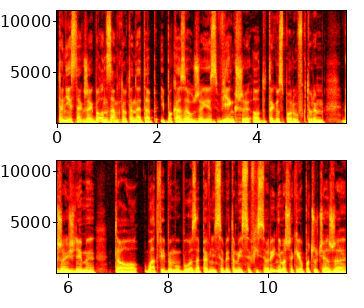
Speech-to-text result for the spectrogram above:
To nie jest tak, że jakby on zamknął ten etap i pokazał, że jest większy od tego sporu, w którym grzęźniemy, to łatwiej by mu było zapewnić sobie to miejsce w historii. Nie masz takiego poczucia, że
